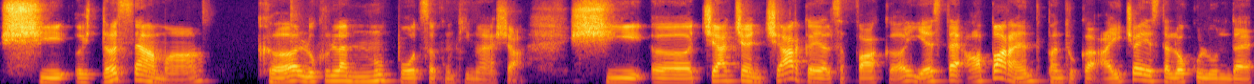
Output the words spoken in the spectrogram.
Și își dă seama că lucrurile nu pot să continue așa. Și uh, ceea ce încearcă el să facă este aparent, pentru că aici este locul unde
